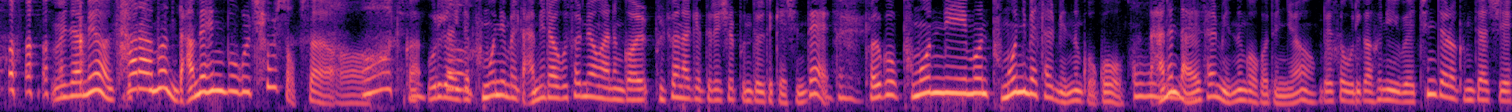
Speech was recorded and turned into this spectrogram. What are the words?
왜냐하면 사람은 남의 행복을 채울 수 없어요. 어, 그러니까 우리가 이제 부모님을 남이라고 설명하는 걸 불편하게 들으실 분들도 계신데 네. 결국 부모님은 부모님의 삶이 있는 거고 오. 나는 나의 삶이 있는 거거든요. 그래서 우리가 흔히 왜 친절한 금자씨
